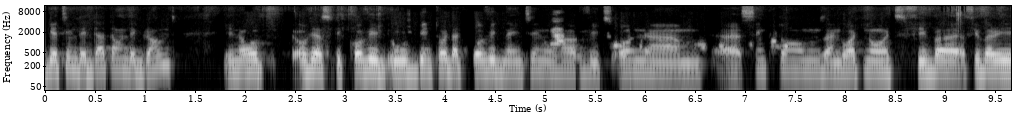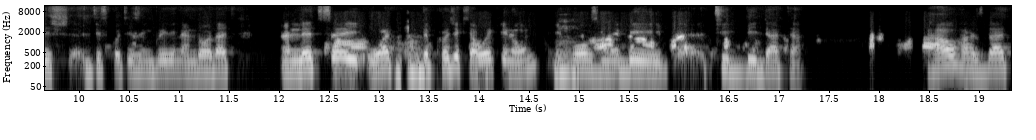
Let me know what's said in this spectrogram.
getting the data on the ground, you know, obviously COVID, we've been told that COVID-19 will have its own um, uh, symptoms and whatnot, fever, feverish, difficulties in breathing and all that. And let's say what the project you're working on involves maybe uh, TB data. How has that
